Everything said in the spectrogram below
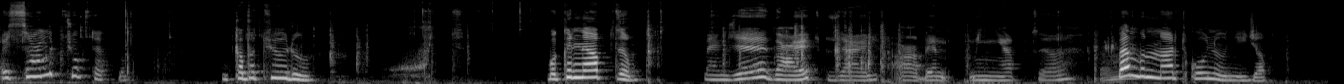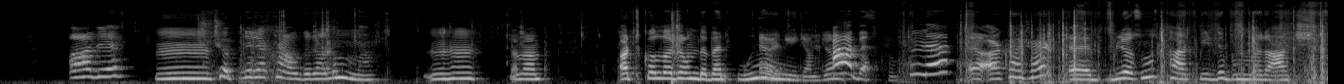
Ay sandık çok tatlı. Kapatıyorum. Bakın ne yaptım. Bence gayet güzel abimin yaptığı. Ben bunun artık oyun oynayacağım. Abi Hmm, çöplere kaldıralım mı? hı hı, tamam. Artık alacağım da ben oyun Evet. oynayacağım canım. Abi ne? Ee, arkadaşlar e, biliyorsunuz part 1'de bunları açtık.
